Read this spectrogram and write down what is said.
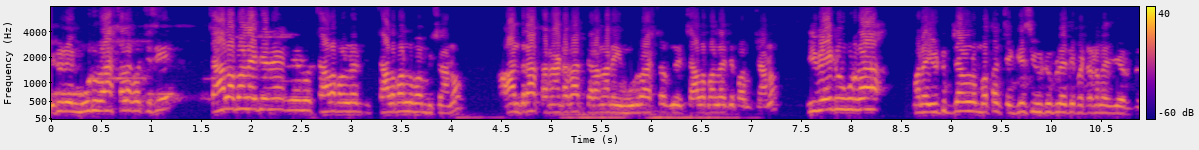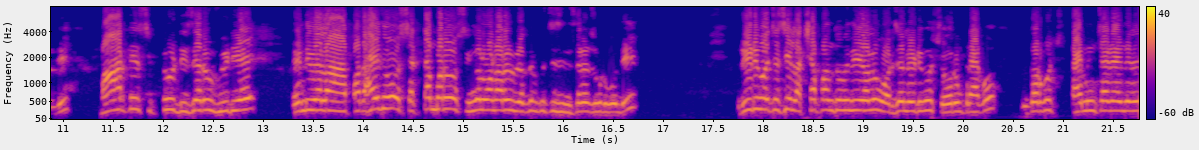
ఇటు నేను మూడు రాష్ట్రాలకు వచ్చేసి చాలా పనులు అయితే నేను చాలా పనులు చాలా పనులు పంపించాను. ఆంధ్ర కర్ణాటక తెలంగాణ ఈ మూడు రాష్ట్రాలకు నేను చాలా పనులు అయితే పంపించాను. ఈ వెహికల్ కూడా మన యూట్యూబ్ ఛానల్ మొత్తం చెక్ చేసి యూట్యూబ్లో అయితే పెట్టడం అయితే జరుగుతుంది. మారుతి స్విఫ్ట్ డిజైర్ వీడియో రెండు వేల పదహైదు సెప్టెంబర్ సింగిల్ ఓనర్ వెహికల్ వచ్చేసి ఇన్సూరెన్స్ కూడా ఉంది. రీడింగ్ వచ్చేసి లక్ష పంతొమ్మిది వేలు ఒరిజినల్ రీడింగ్ షోరూమ్ ట్రాక్ ఇంతవరకు టైమింగ్ చేంజ్ అనేది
